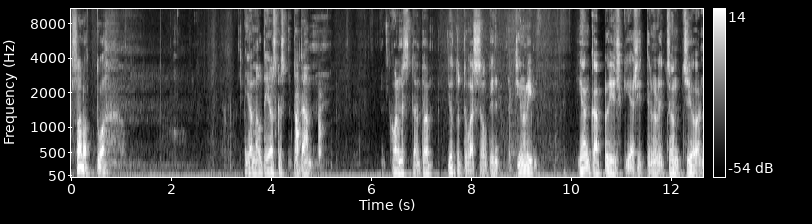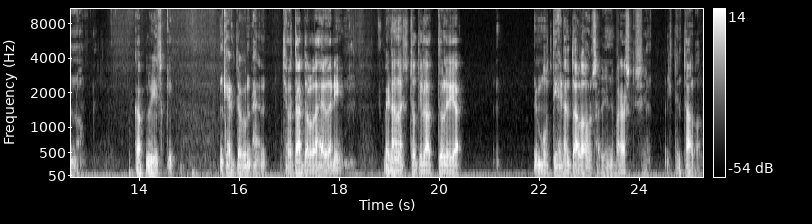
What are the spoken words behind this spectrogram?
sanottua. Joo, me oltiin joskus tota, 300 tuo juttutuvassa oltiin, siinä oli Jan Kaplinski ja sitten oli John Giorno. Kaplinski kertoi, kun hän siellä Tarton lähellä, niin venäläiset sotilaat tuli ja ne muutti heidän talonsa, niin ne varasti sen niiden talon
